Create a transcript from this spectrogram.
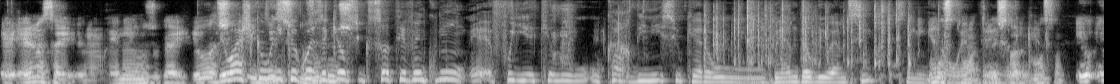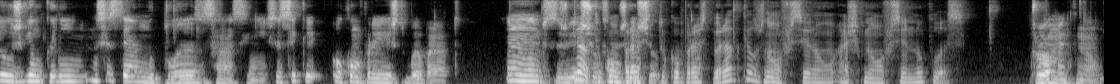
é, eu não sei, eu não, eu não joguei. Eu acho, eu acho que a única coisa últimos... que eles só teve em comum é, foi aquele o carro de início que era o BMW M5, se não me engano. Most Wanted, eu, eu joguei um bocadinho, não sei se era no Plus ou assim. Eu sei que eu comprei este barato. Eu não lembro se joguei Não, tu compraste, tu compraste barato que eles não ofereceram, acho que não ofereceram no Plus. Provavelmente não.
